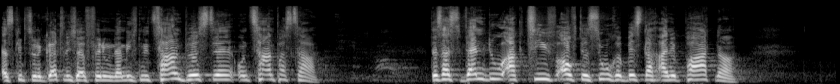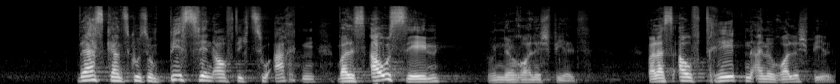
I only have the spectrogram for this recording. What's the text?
es gibt so eine göttliche Erfindung, nämlich eine Zahnbürste und Zahnpasta. Das heißt, wenn du aktiv auf der Suche bist nach einem Partner, wäre es ganz gut, so ein bisschen auf dich zu achten, weil das Aussehen eine Rolle spielt. Weil das Auftreten eine Rolle spielt.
